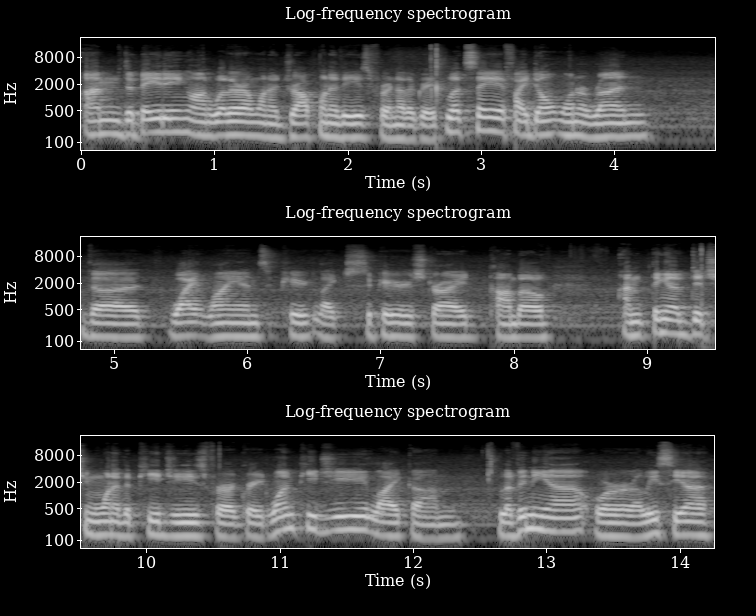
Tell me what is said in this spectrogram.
I'm debating on whether I want to drop one of these for another grade. Let's say if I don't want to run the White Lion superior, like Superior Stride combo, I'm thinking of ditching one of the PGs for a grade 1 PG like um, Lavinia or Alicia,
